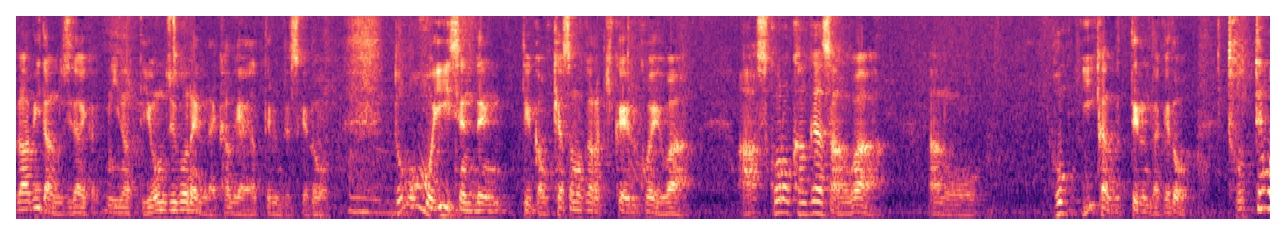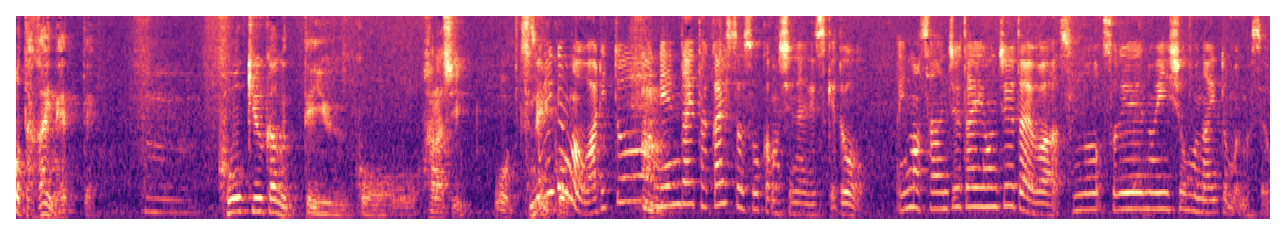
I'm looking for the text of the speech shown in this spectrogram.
あ、ラビダの時代になって45年ぐらい家具屋やってるんですけど、どうもいい宣伝っていうかお客様から聞こえる声はあそこの家具屋さんはあのいい家具売ってるんだけどとっても高いねって。うん高級家具っていうこう話をそ常にこう。れでも割と年代高い人はそうかもしれないですけど、今30代40代はそのそれの印象もないと思いますよ。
